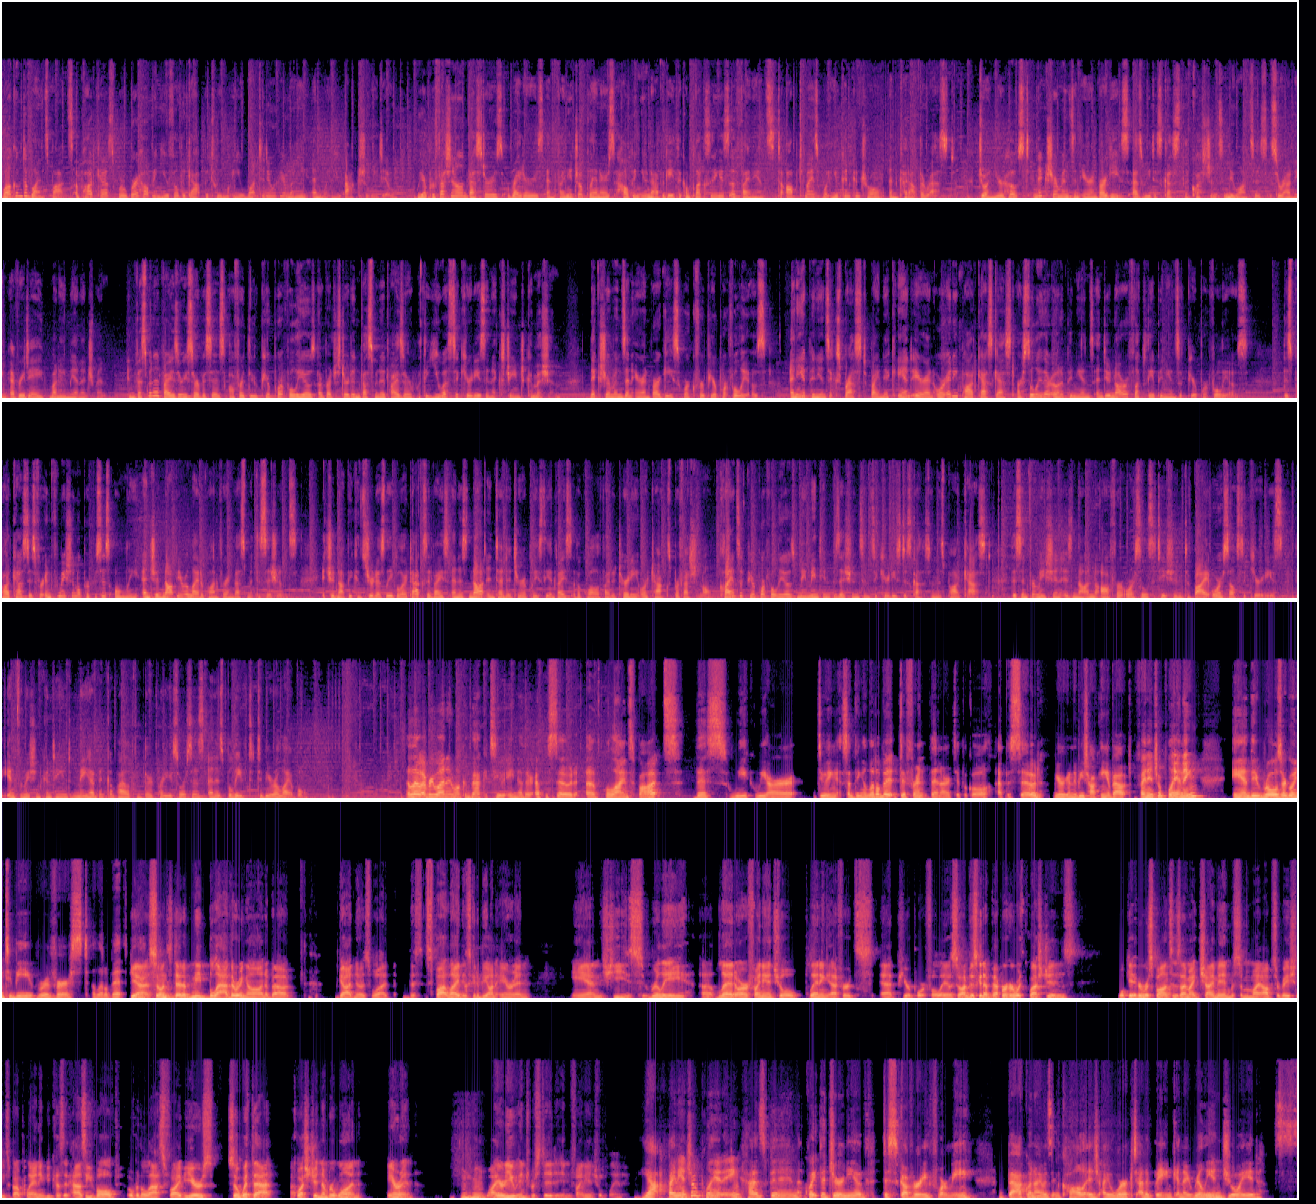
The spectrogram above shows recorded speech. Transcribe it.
Welcome to Blind Spots, a podcast where we're helping you fill the gap between what you want to do with your money and what you actually do. We are professional investors, writers, and financial planners helping you navigate the complexities of finance to optimize what you can control and cut out the rest. Join your host, Nick Shermans and Erin Varghese, as we discuss the questions and nuances surrounding everyday money management. Investment advisory services offered through Pure Portfolios, a registered investment advisor with the U.S. Securities and Exchange Commission. Nick Shermans and Erin Varghese work for Pure Portfolios. Any opinions expressed by Nick and Erin or any podcast guest are solely their own opinions and do not reflect the opinions of Pure Portfolios. This podcast is for informational purposes only and should not be relied upon for investment decisions. It should not be construed as legal or tax advice and is not intended to replace the advice of a qualified attorney or tax professional. Clients of Pure Portfolios may maintain positions in securities discussed in this podcast. This information is not an offer or solicitation to buy or sell securities. The information contained may have been compiled from third party sources and is believed to be reliable. Hello, everyone, and welcome back to another episode of Blind Spots. This week, we are doing something a little bit different than our typical episode. We are going to be talking about financial planning, and the roles are going to be reversed a little bit. Yeah. So instead of me blathering on about God knows what, the spotlight is going to be on Erin. And she's really uh, led our financial planning efforts at Pure Portfolio. So I'm just going to pepper her with questions We'll get her responses. I might chime in with some of my observations about planning because it has evolved over the last five years. So, with that, question number one Erin, Mm-hmm. Why are you interested in financial planning? Yeah, financial planning has been quite the journey of discovery for me. Back when I was in college, I worked at a bank and I really enjoyed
